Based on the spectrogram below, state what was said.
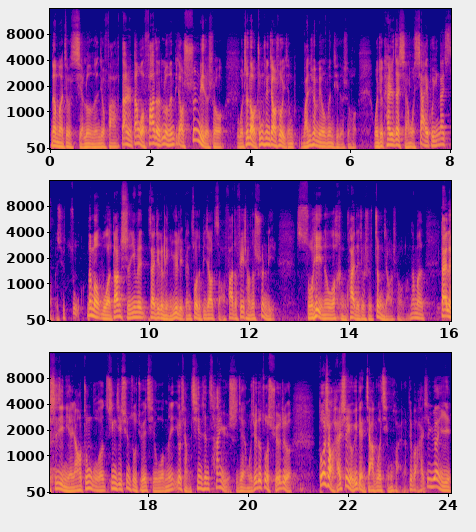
那么就写论文就发。但是当我发的论文比较顺利的时候，我知道终身教授已经完全没有问题的时候，我就开始在想我下一步应该怎么去做。那么我当时因为在这个领域里边做的比较早，发的非常的顺利，所以呢我很快的就是正教授了。那么待了十几年，然后中国经济迅速崛起，我们又想亲身参与实践，我觉得做学者。多少还是有一点家国情怀的，对吧？还是愿意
